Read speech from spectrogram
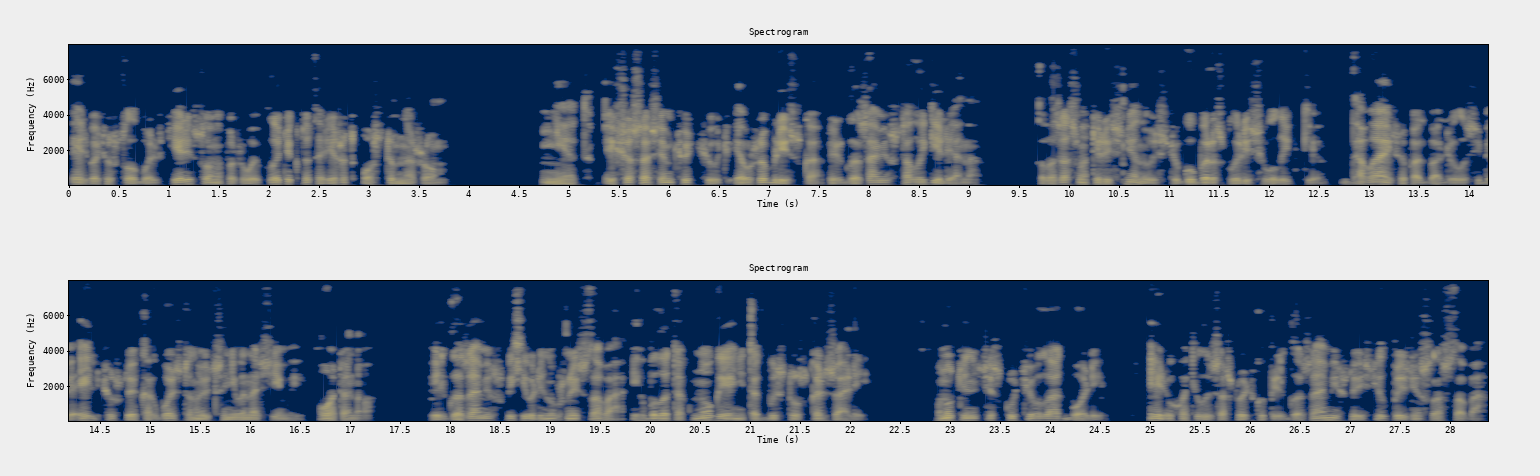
Эль почувствовал боль в теле, словно по живой плоти кто-то режет острым ножом. Нет, еще совсем чуть-чуть, я уже близко. Перед глазами встала Гелена. Глаза смотрели с ненавистью, губы расплылись в улыбке. «Давай же!» — подбадривала себя Эль, чувствуя, как боль становится невыносимой. «Вот оно!» Перед глазами вспыхивали нужные слова. Их было так много, и они так быстро ускользали. Внутренности скручивала от боли. Эль ухватилась за строчку перед глазами что из сил, произнесла слова.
